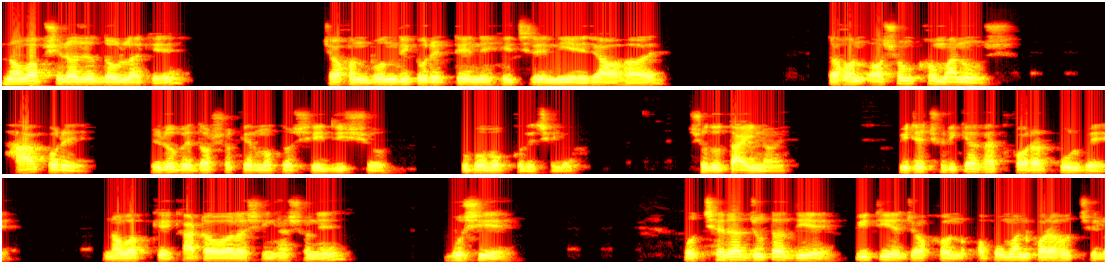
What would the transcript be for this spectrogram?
নবাব সিরাজউদ্দৌলাকে যখন বন্দি করে টেনে হিচড়ে নিয়ে যাওয়া হয়, তখন অসংখ্য মানুষ হা করে নীরবে দর্শকের মতো সেই দৃশ্য উপভোগ করেছিল। শুধু তাই নয়, পিঠে ছুরিকাঘাত করার পূর্বে নবাবকে কাটাওয়ালা সিংহাসনে বসিয়ে ও ছেঁড়া জুতা দিয়ে পিটিয়ে যখন অপমান করা হচ্ছিল,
